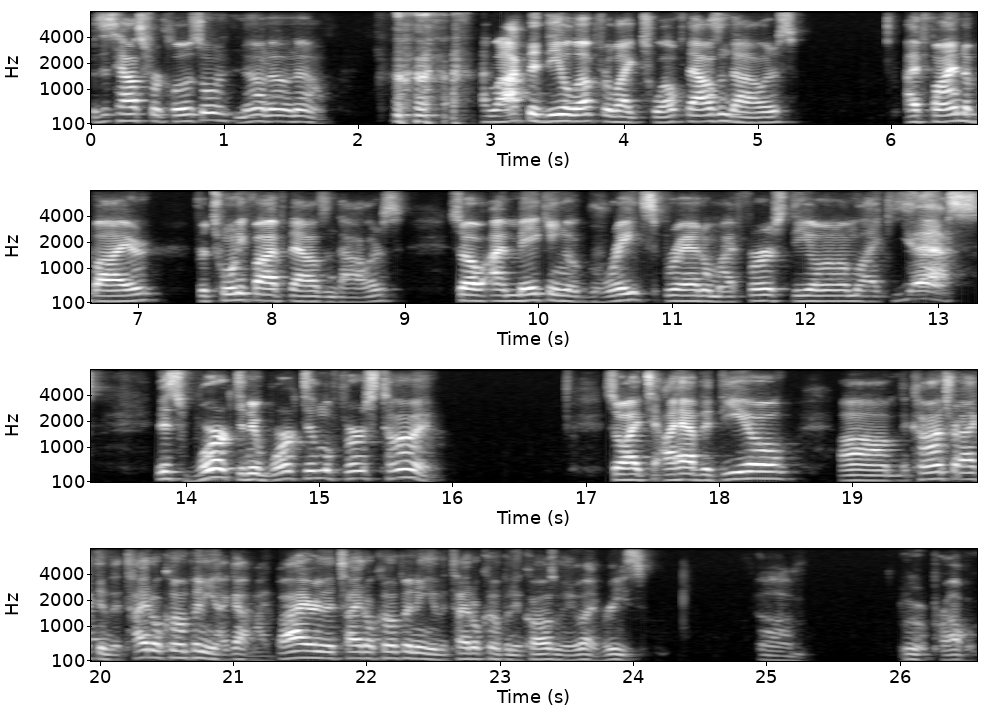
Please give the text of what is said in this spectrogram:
was this house foreclosed on? No, no, no. I locked the deal up for like $12,000. I find a buyer for $25,000. So I'm making a great spread on my first deal. And I'm like, yes. this worked and it worked in the first time. So I, I have the deal, um, the contract and the title company. I got my buyer in the title company and the title company calls me like, Reese, um, we're a problem.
